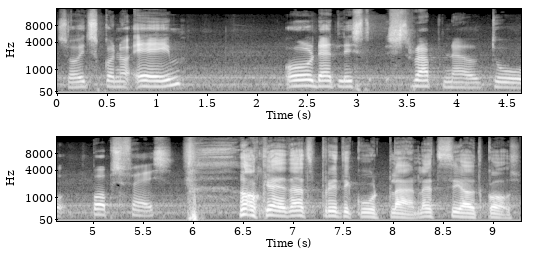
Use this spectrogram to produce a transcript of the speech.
So it's gonna aim all deadly s- shrapnel to Bob's face. okay, that's pretty good plan. Let's see how it goes.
